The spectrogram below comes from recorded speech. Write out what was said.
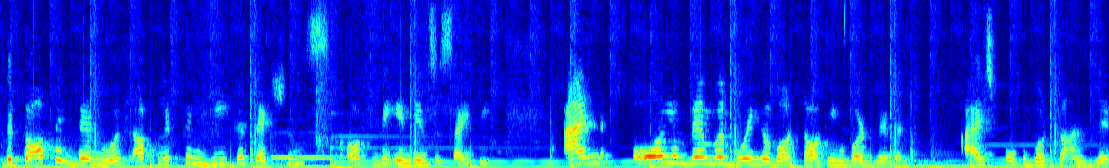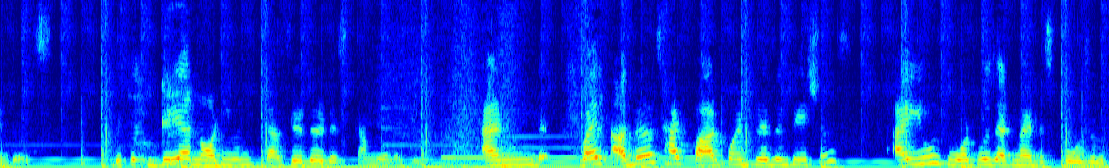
the topic then was uplifting weaker sections of the Indian society. And all of them were going about talking about women. I spoke about transgenders because they are not even considered as community. And while others had PowerPoint presentations, I used what was at my disposal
